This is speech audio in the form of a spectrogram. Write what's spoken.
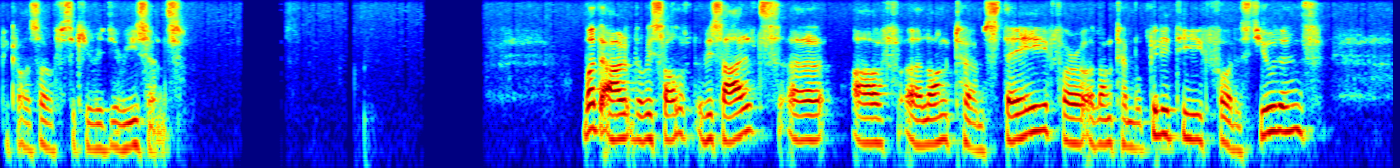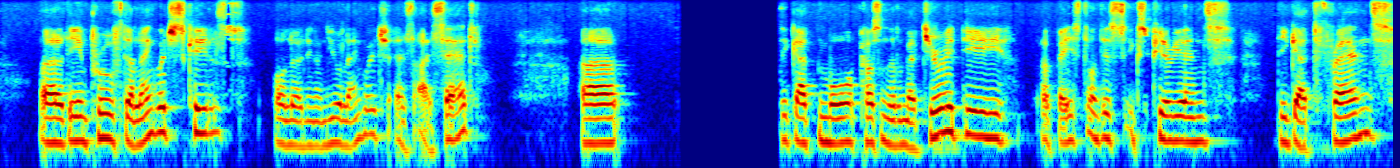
because of security reasons. What are the result, results uh, of a long-term stay for a long-term mobility for the students? Uh, they improve their language skills or learning a new language, as I said. Uh, they get more personal maturity uh, based on this experience. They get friends,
